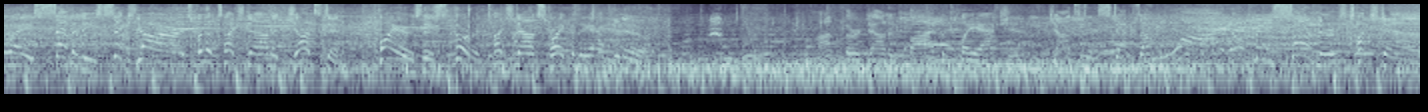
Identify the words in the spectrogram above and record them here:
the way 76 yards for the touchdown, and Johnston fires his third touchdown strike of the afternoon third down and five The play action. Johnston steps up wide open. Saunders touchdown.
